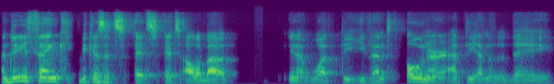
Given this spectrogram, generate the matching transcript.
And do you think because it's it's it's all about you know what the event owner at the end of the day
